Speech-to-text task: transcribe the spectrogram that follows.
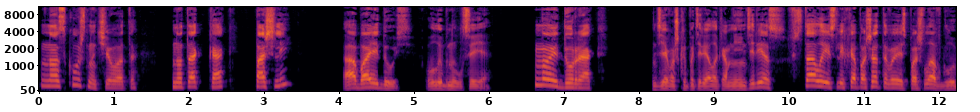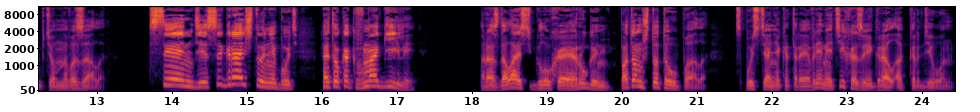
но скучно чего-то. Ну так как? Пошли? Обойдусь, улыбнулся я. Ну и дурак. Девушка потеряла ко мне интерес, встала и, слегка пошатываясь, пошла вглубь темного зала. «Сэнди, сыграй что-нибудь, а то как в могиле». Раздалась глухая ругань, потом что-то упало. Спустя некоторое время тихо заиграл аккордеон.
